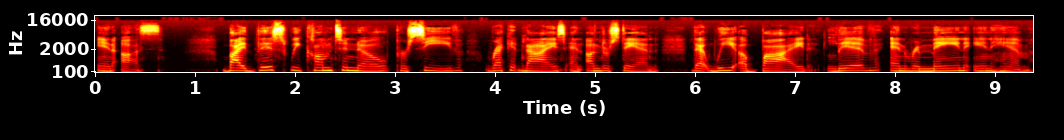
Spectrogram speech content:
in us. By this we come to know, perceive, recognize, and understand that we abide, live, and remain in Him,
